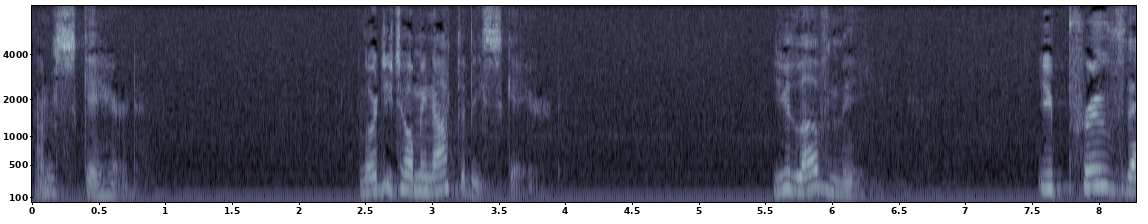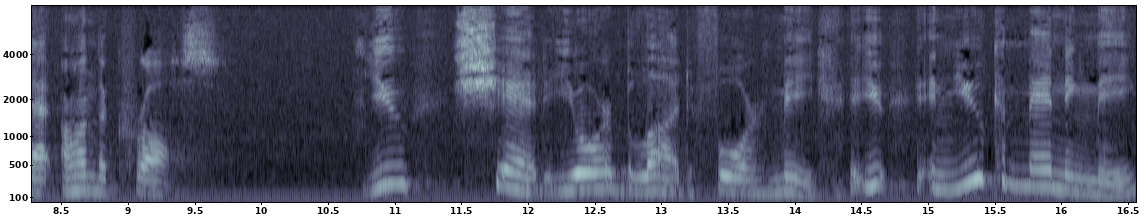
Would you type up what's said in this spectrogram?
I'm scared. Lord, you told me not to be scared. You love me. You proved that on the cross. You shed your blood for me. You, and you commanding me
